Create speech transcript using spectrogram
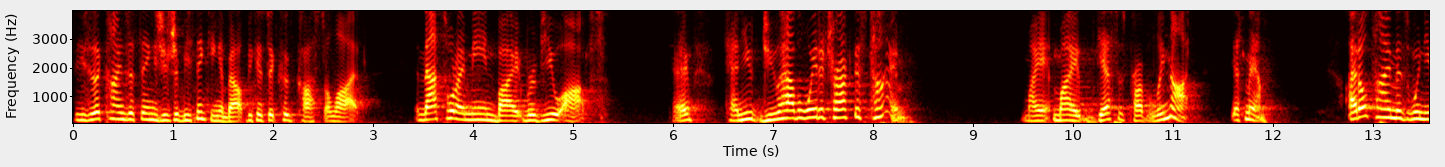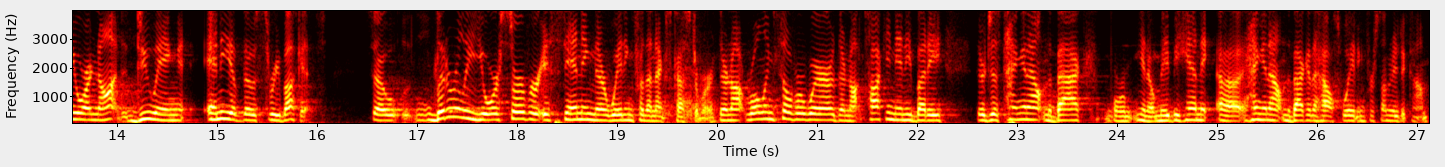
These are the kinds of things you should be thinking about because it could cost a lot. And that's what I mean by review ops. Okay? Can you, do you have a way to track this time? My, my guess is probably not. Yes, ma'am. Idle time is when you are not doing any of those three buckets. So literally your server is standing there waiting for the next customer. They're not rolling silverware, they're not talking to anybody, they're just hanging out in the back or you know maybe hand, uh, hanging out in the back of the house waiting for somebody to come.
